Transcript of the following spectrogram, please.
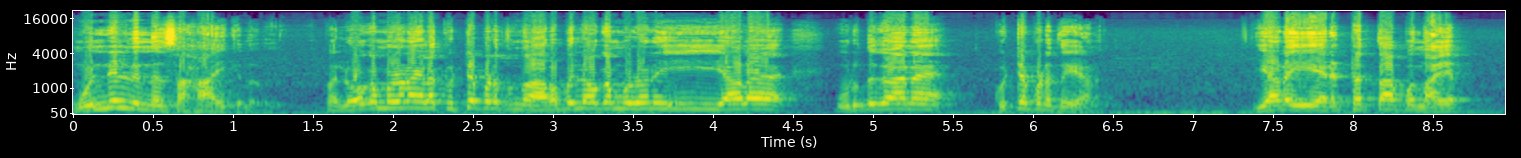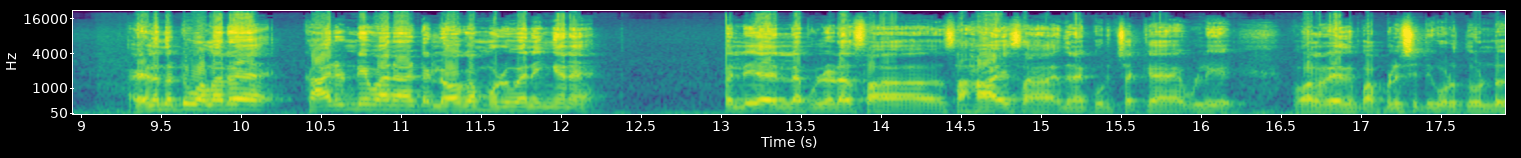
മുന്നിൽ നിന്ന് സഹായിക്കുന്നത്. ഇപ്പോൾ ലോകം മുഴുവൻ അയാളെ കുറ്റപ്പെടുത്തുന്നത് അറബ് ലോകം മുഴുവൻ ഈ ഇയാളെ ഉറുദുഖാനെ കുറ്റപ്പെടുത്തുകയാണ്. ഇയാളുടെ ഈ ഇരട്ടത്താപ്പ് നയം. അയാൾ എന്നിട്ട് വളരെ കാരുണ്യവാനായിട്ട് ലോകം മുഴുവൻ ഇങ്ങനെ വലിയ എല്ലാ പുള്ളിയുടെ സഹായ സഹ ഇതിനെക്കുറിച്ചൊക്കെ പുള്ളി വളരെയധികം പബ്ലിസിറ്റി കൊടുത്തുകൊണ്ട്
